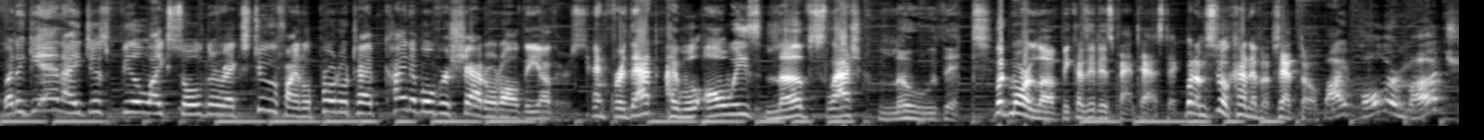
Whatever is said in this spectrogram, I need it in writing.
but again, I just feel like Soldner X2 Final Prototype kind of overshadowed all the others. And for that, I will always love slash loathe it. But more love because it is fantastic. But I'm still kind of upset though. Bipolar much?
